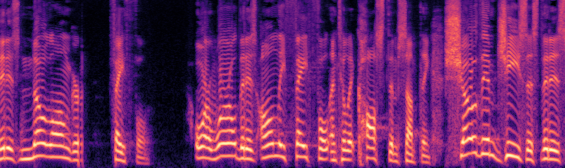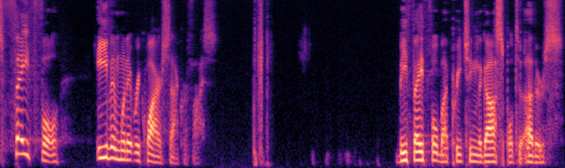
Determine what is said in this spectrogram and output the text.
that is no longer faithful or a world that is only faithful until it costs them something. Show them Jesus that is faithful even when it requires sacrifice. Be faithful by preaching the gospel to others.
